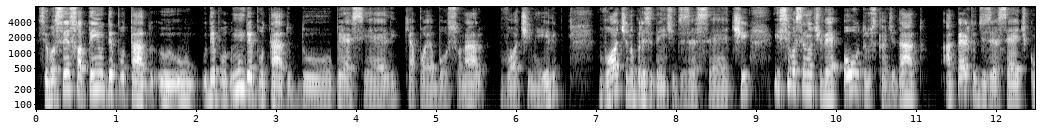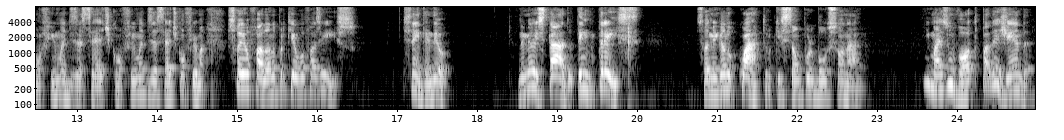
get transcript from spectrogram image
Se você só tem o deputado, o, o, um deputado do PSL que apoia Bolsonaro, vote nele. Vote no presidente 17. E se você não tiver outros candidatos, aperta o 17, confirma 17, confirma 17, confirma. Sou eu falando porque eu vou fazer isso. Você entendeu? No meu estado tem três, se não me engano, quatro que são por Bolsonaro. E mais um voto para legenda.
